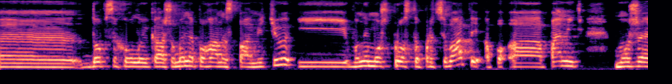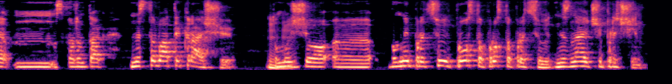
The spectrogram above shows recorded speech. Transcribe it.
е, до психолога і каже, у мене погано з пам'яттю, і вони можуть просто працювати, а, а пам'ять може, скажімо так, не ставати кращою, тому що е, вони працюють просто, просто працюють, не знаючи причин.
